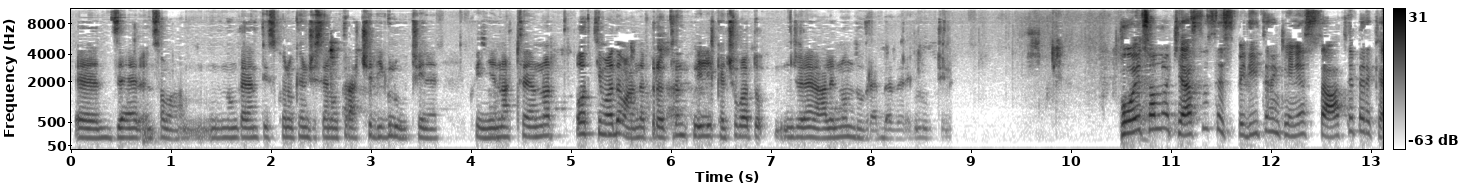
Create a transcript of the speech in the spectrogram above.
eh, zero, insomma, non garantiscono che non ci siano tracce di glutine. Quindi è un'ottima domanda, però tranquilli che il cioccolato in generale non dovrebbe avere glutine. Poi ci hanno chiesto se spedite anche in estate perché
